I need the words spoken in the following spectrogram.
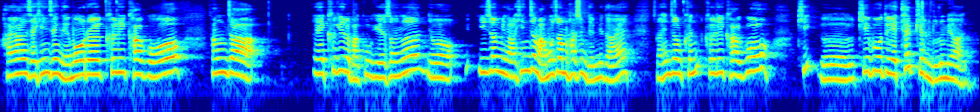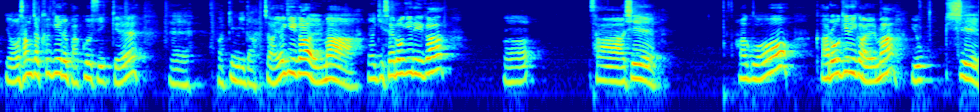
하얀색, 흰색 네모를 클릭하고 상자의 크기를 바꾸기 위해서는 요 이 점이나 흰 점 아무 점 하시면 됩니다. 자, 흰 점 클릭하고 키, 어, 키보드의 탭키를 누르면 요 상자 크기를 바꿀 수 있게 네, 바뀝니다. 자, 여기가 얼마? 여기 세로 길이가 어, 40 하고 가로 길이가 얼마? 60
